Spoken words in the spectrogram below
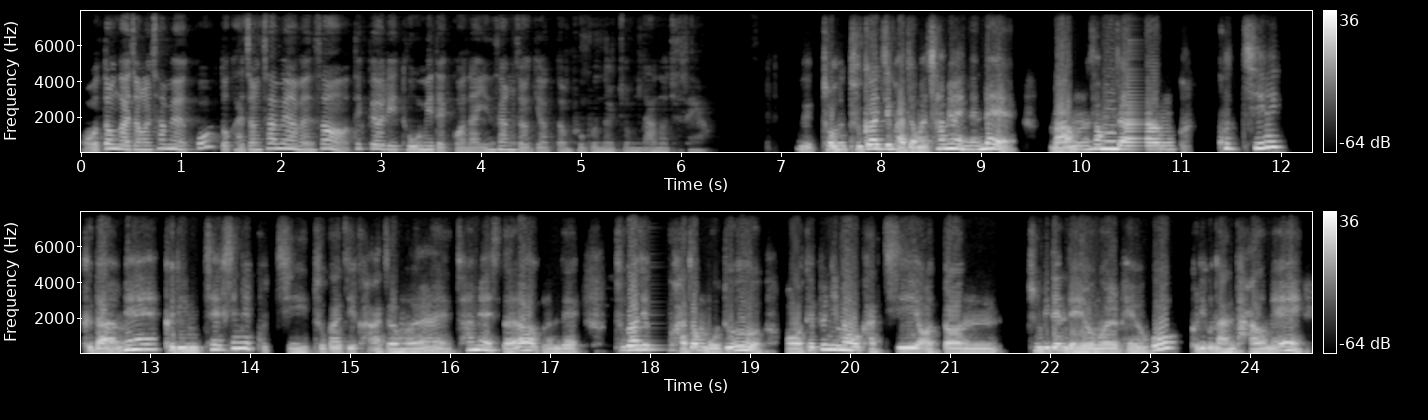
어떤 과정을 참여했고 또 과정 참여하면서 특별히 도움이 됐거나 인상적이었던 부분을 좀 나눠 주세요. 네, 저는 두 가지 과정을 참여했는데 마음 성장 코칭 그 다음에 그림책 심리 코치 두 가지 과정을 참여했어요. 그런데 두 가지 과정 모두 어, 대표님하고 같이 어떤 준비된 내용을 배우고 그리고 난 다음에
